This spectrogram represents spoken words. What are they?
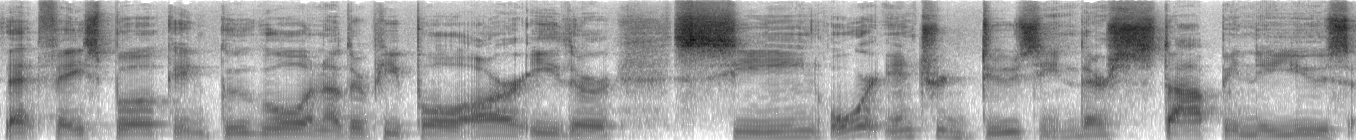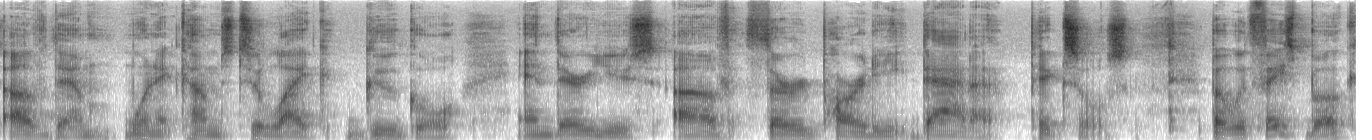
that Facebook and Google and other people are either seeing or introducing. They're stopping the use of them when it comes to like Google and their use of third-party data pixels. But with Facebook,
